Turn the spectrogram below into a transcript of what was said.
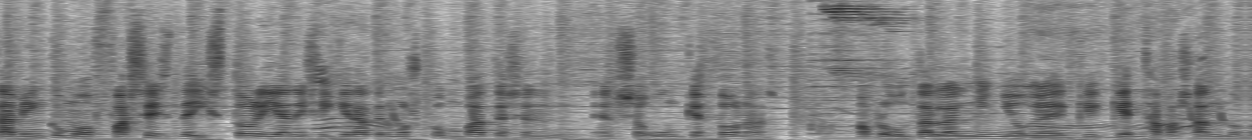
también como fases de historia, ni siquiera tenemos combates en, según qué zonas. Vamos a preguntarle al niño qué, qué, está pasando.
